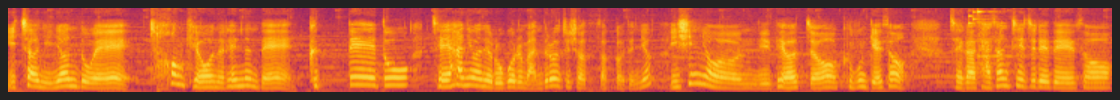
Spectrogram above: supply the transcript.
2002년도에 처음 개원을 했는데 그때 도 제 한의원의 로고를 만들어 주셨었거든요. 20년이 되었죠. 그분께서 제가 사상 체질에 대해서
